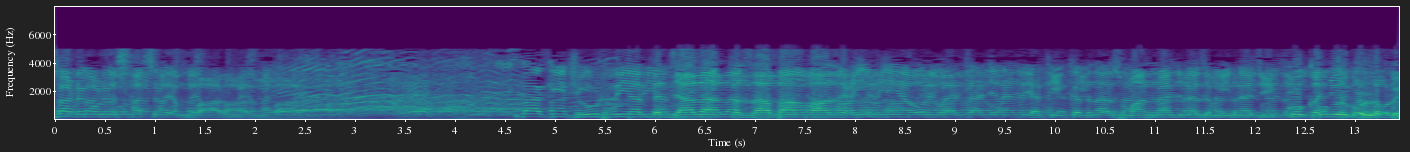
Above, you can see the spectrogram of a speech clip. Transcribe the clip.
ساڈے کول تے سچ دے انبار نے باقی جھوٹ دیاں دجالاں کذاباں واضعین دیاں روایتاں جنہاں دی حقیقت نہ آسمان نہ زمین نہ جی کو کنجر لپے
